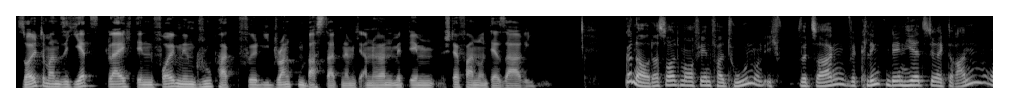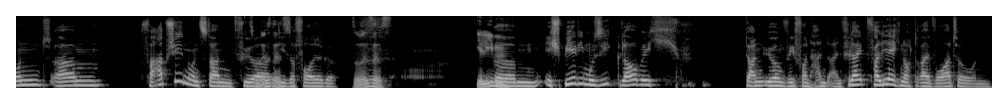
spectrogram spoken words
sollte man sich jetzt gleich den folgenden Group Hack für die Drunken Bastard nämlich anhören mit dem Stefan und der Sari. Genau, das sollte man auf jeden Fall tun. Und ich würde sagen, wir klinken den hier jetzt direkt dran und ähm, verabschieden uns dann für so diese Folge. So ist es. Ihr Lieben. Ähm, ich spiele die Musik, glaube ich, dann irgendwie von Hand ein. Vielleicht verliere ich noch drei Worte und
